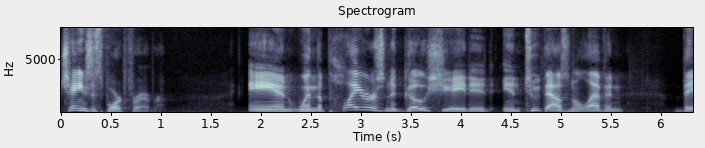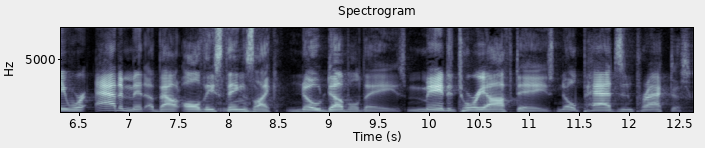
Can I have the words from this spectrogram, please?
changed the sport forever. And when the players negotiated in 2011, they were adamant about all these things like no double days, mandatory off days, no pads in practice.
